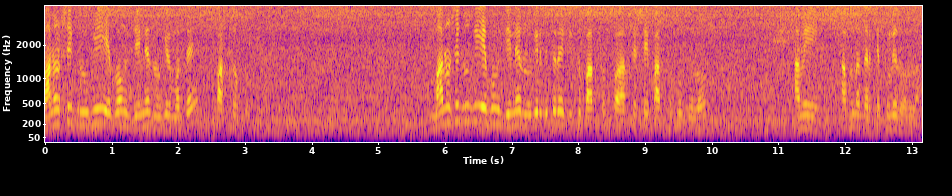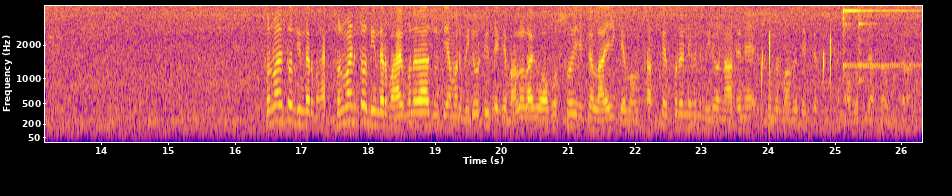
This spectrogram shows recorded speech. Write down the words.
মানসিক রুগী এবং জিনের রুগীর মধ্যে পার্থক্য কী? মানসিক রুগী এবং জিনের রুগীর ভিতরে কিছু পার্থক্য আছে, সেই পার্থক্যগুলো আমি আপনাদেরকে তুলে ধরলাম। সম্মানিত দিনদার ভাই সম্মানিত দিনদার ভাই বোনেরা, যদি আমার ভিডিওটি দেখে ভালো লাগে, অবশ্যই একটা লাইক এবং সাবস্ক্রাইব করে নেবেন। ভিডিও না টেনে সুন্দরভাবে দেখতে থাকবেন অবশ্যই আপনার উপকার আছে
